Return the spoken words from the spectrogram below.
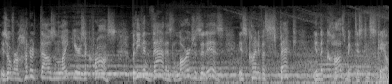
is over 100,000 light years across. But even that, as large as it is, is kind of a speck in the cosmic distance scale.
